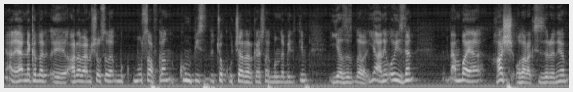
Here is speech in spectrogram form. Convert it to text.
Yani her ne kadar e, ara vermiş olsa da bu, bu safkan kum pistte çok uçar arkadaşlar. Bunu da belirteyim. Yazılıklar var. Yani o yüzden ben bayağı haş olarak sizlere öneriyorum.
